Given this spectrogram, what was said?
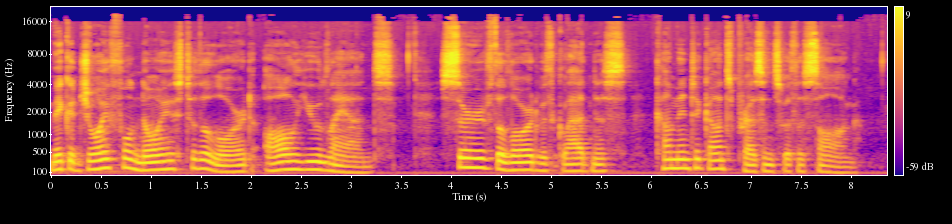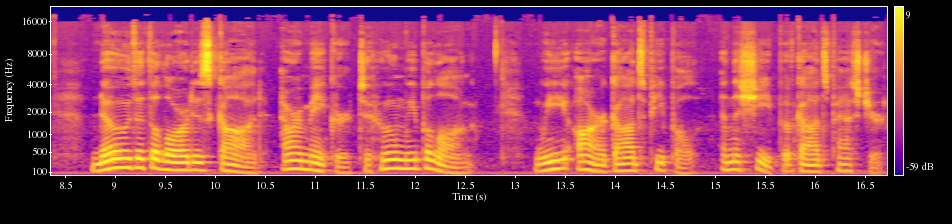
Make a joyful noise to the Lord, all you lands. Serve the Lord with gladness. Come into God's presence with a song. Know that the Lord is God, our Maker, to whom we belong. We are God's people and the sheep of God's pasture.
